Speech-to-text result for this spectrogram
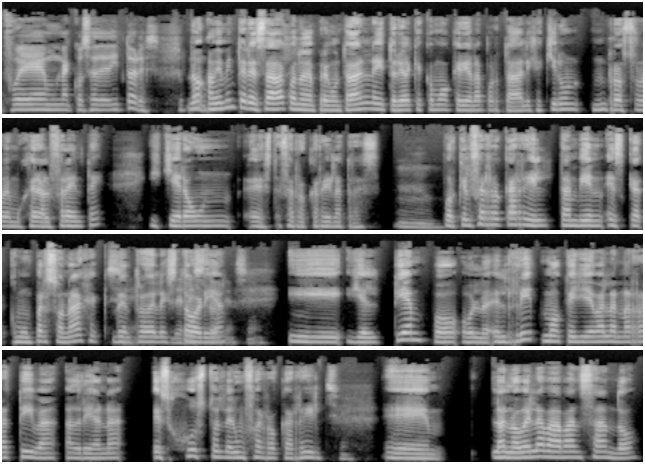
fue una cosa de editores. No, a mí me interesaba cuando me preguntaban en la editorial que cómo quería la portada, le dije, quiero un rostro de mujer al frente y quiero un este, ferrocarril atrás. Mm. Porque el ferrocarril también es como un personaje dentro de la historia. y, y, el tiempo o el ritmo que lleva la narrativa, Adriana, es justo el de un ferrocarril. Eh, la novela va avanzando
